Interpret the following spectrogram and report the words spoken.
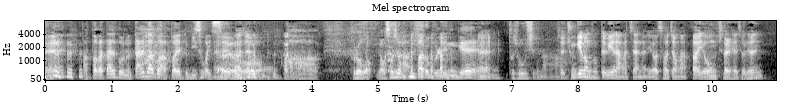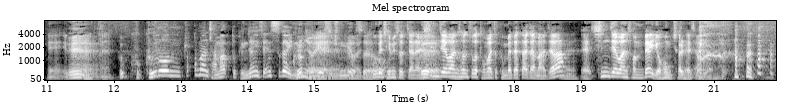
네. 아빠가 딸 보는 딸 바보 아빠의 그 미소가 있어요. 맞아요. 아, 부러워. 여 서정 아빠로 불리는 게 더 네. 좋으시구나. 저희 중계 방송 때 위에 나갔잖아요. 여서정 아빠, 여홍철 해설위원. 예. 이렇게. 예. 예. 그, 그, 런 조그만 자막도 굉장히 센스가 있는 그럼요, KBS 예. 중계였어요. 그게 재밌었잖아요. 예. 신재환 선수가 도마에서 금메달 따자마자 예, 신재환 선배, 여홍철 해설위원.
